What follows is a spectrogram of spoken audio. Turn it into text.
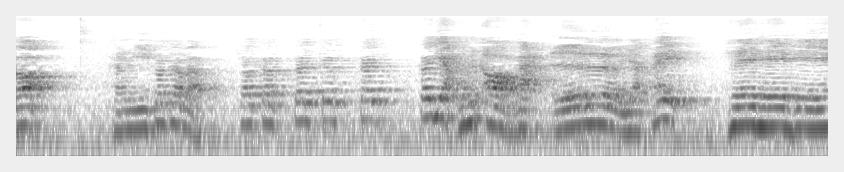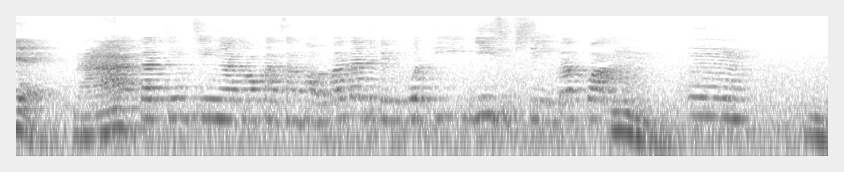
ก็ทางนี้ก็จะแบบก็ก็ก็ก็ก็ก็อยากให้มันออกอะ เออ อยากให้เฮเฮเฮ นะแต่จริงๆอะทองคันสังหรณ์ว่าน่าจะเป็นงวดที่ 24 มากกว่า อืมอืมอืม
